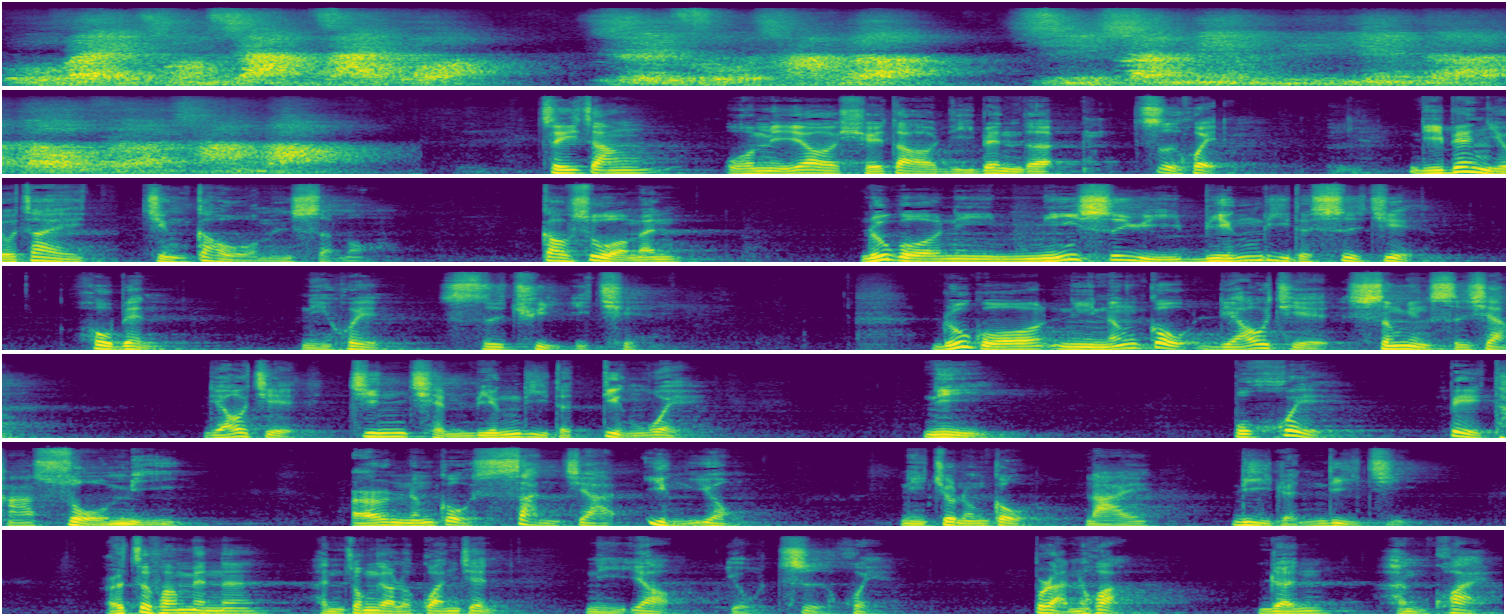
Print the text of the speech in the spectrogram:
不会冲向灾祸。知足常乐，其生命与阴德都得长保。这一章我们也要学到里面的。智慧里面有在警告我们什么？告诉我们，如果你迷失于名利的世界，后边你会失去一切。如果你能够了解生命实相，了解金钱名利的定位，你不会被它所迷，而能够善加应用，你就能够。来利人利己，而这方面呢，很重要的关键，你要有智慧，不然的话，人很快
